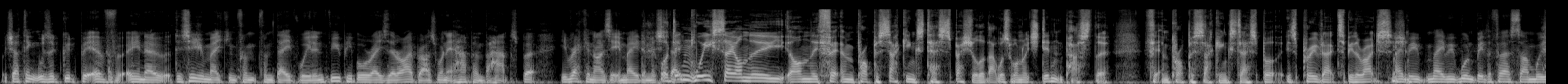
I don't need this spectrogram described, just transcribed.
which I think was a good bit of you know decision making from, from Dave Whelan. Few people raised their eyebrows when it happened, perhaps, but he recognised that he made a mistake. Well, didn't we say on the on the fit and proper sackings test special that that was one which didn't pass the fit and proper sackings test, but it's proved out to be the right decision. Maybe maybe wouldn't be the first time we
